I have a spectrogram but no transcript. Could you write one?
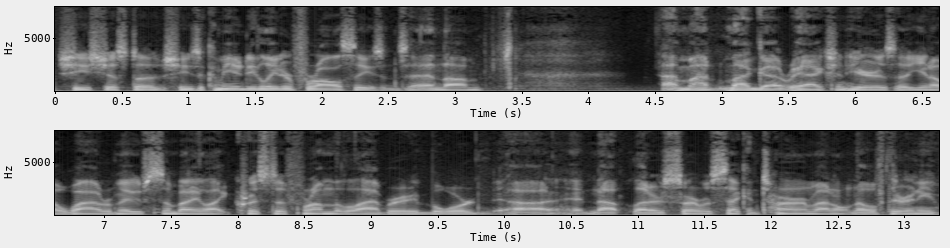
She's just a she's a community leader for all seasons, and um, Uh, my my gut reaction here is, uh, you know, why remove somebody like Krista from the library board uh, and not let her serve a second term? I don't know if there are any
